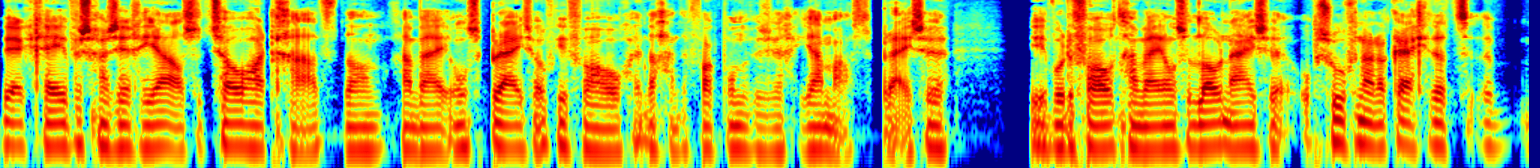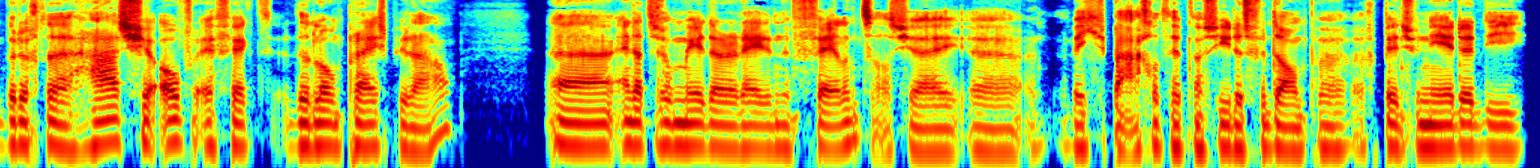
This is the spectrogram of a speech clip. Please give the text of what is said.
werkgevers gaan zeggen: ja, als het zo hard gaat, dan gaan wij onze prijzen ook weer verhogen. En dan gaan de vakbonden weer zeggen: ja, maar als de prijzen weer worden verhoogd, gaan wij onze looneisen opschroeven. Nou, dan krijg je dat eh, beruchte haasje over effect, de loonprijsspiraal. Uh, en dat is om meerdere redenen vervelend. Als jij uh, een beetje spageld hebt, dan zie je dat verdampen. Gepensioneerden die,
